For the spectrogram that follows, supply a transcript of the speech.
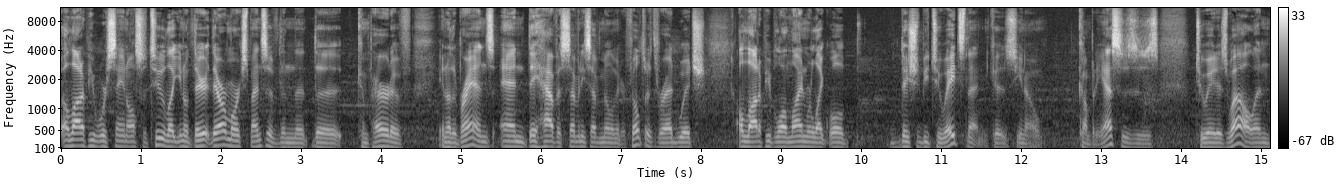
a lot of people were saying also too, like you know they they are more expensive than the the comparative in other brands, and they have a 77 millimeter filter thread, which a lot of people online were like, well, they should be two eights then, because you know company S's is two eight as well, and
